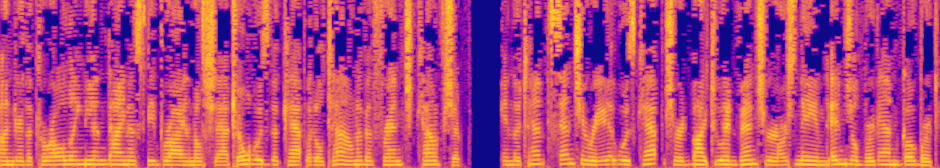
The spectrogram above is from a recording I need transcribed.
Under the Carolingian dynasty Brion-le-Chateau was the capital town of a French countship. In the 10th century it was captured by two adventurers named Engelbert and Gobert,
